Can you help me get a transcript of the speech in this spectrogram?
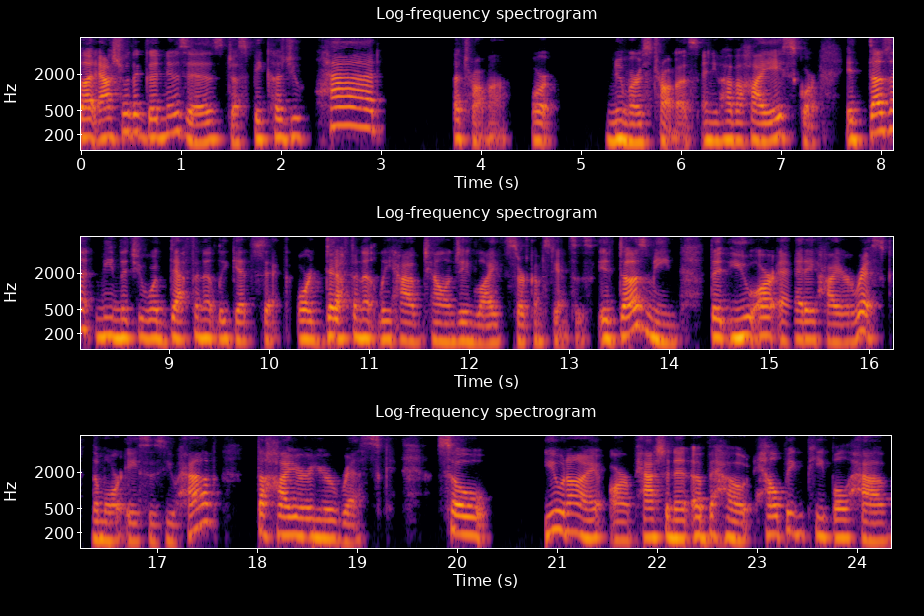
But Asher, the good news is just because you had a trauma or numerous traumas and you have a high ACE score, it doesn't mean that you will definitely get sick or definitely have challenging life circumstances. It does mean that you are at a higher risk. The more ACEs you have, the higher your risk. So, you and I are passionate about helping people have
